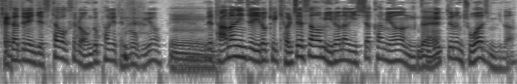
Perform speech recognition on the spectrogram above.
기사들이 이제 스타벅스를 언급하게 된 거고요. 음. 근데 다만 이제 이렇게 결제 싸움이 일어나기 시작하면 네. 고객들은 좋아집니다.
